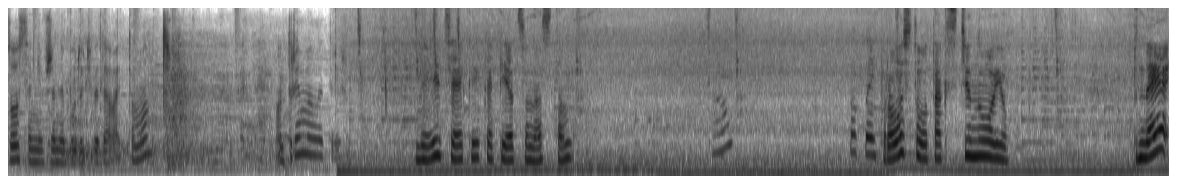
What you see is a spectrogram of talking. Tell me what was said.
з осені вже не будуть видавати. Тому отримали трішки. Дивіться, який капець у нас там. Просто отак стіною пне.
